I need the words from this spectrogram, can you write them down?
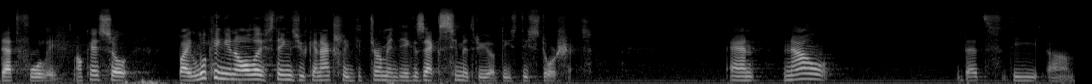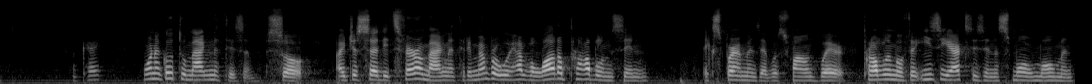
that fully. Okay, so by looking in all these things, you can actually determine the exact symmetry of these distortions. And now that's the, um, okay. want to go to magnetism. So I just said it's ferromagnet. Remember, we have a lot of problems in experiments that was found where problem of the easy axis in a small moment,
